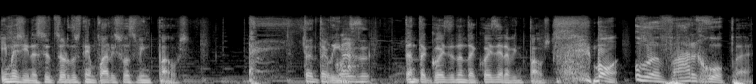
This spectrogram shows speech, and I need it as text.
Imagina se o tesouro dos Templários fosse 20 paus. Tanta Lindo. coisa. Tanta coisa, tanta coisa, era 20 paus. Bom, lavar roupa.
